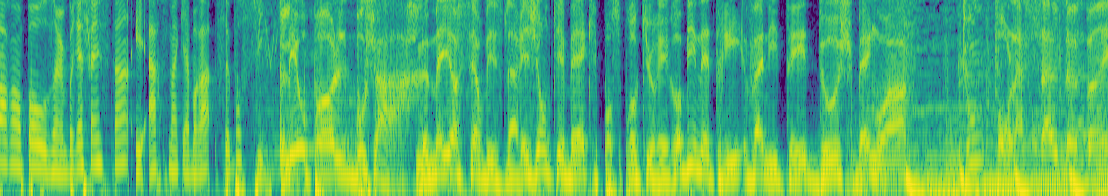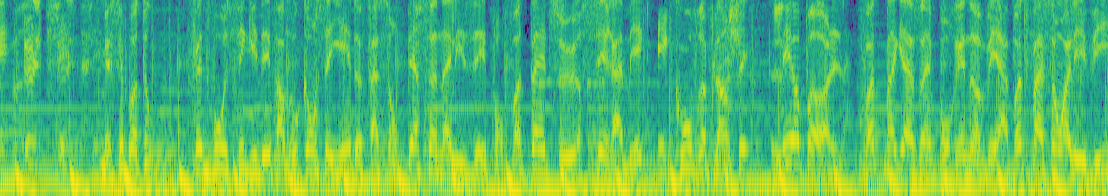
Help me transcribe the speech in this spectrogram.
Part en pause un bref instant et Ars Macabra se poursuit. Léopold Bouchard, le meilleur service de la région de Québec pour se procurer robinetterie, vanité, douche, baignoire. Tout pour la salle de bain ultime. Mais c'est pas tout. Faites-vous aussi guider par nos conseillers de façon personnalisée pour votre peinture, céramique et couvre-plancher. Léopold, votre magasin pour rénover à votre façon à Lévis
